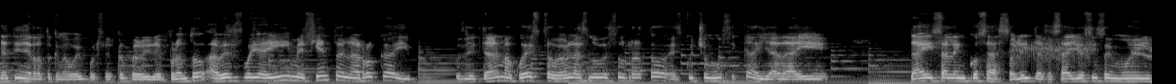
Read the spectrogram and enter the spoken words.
ya tiene rato que me voy, por cierto, pero de pronto a veces voy ahí, me siento en la roca y pues literal me acuesto, veo las nubes un rato, escucho música y ya de ahí, de ahí salen cosas solitas. O sea, yo sí soy muy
